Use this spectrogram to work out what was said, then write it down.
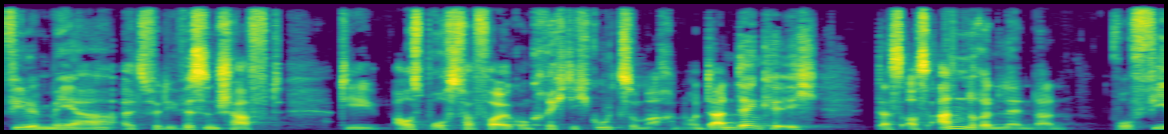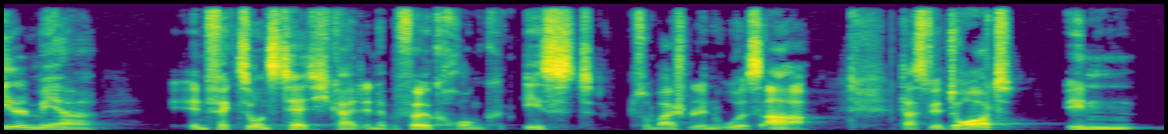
viel mehr als für die Wissenschaft, die Ausbruchsverfolgung richtig gut zu machen. Und dann denke ich, dass aus anderen Ländern, wo viel mehr Infektionstätigkeit in der Bevölkerung ist, zum Beispiel in den USA, dass wir dort in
